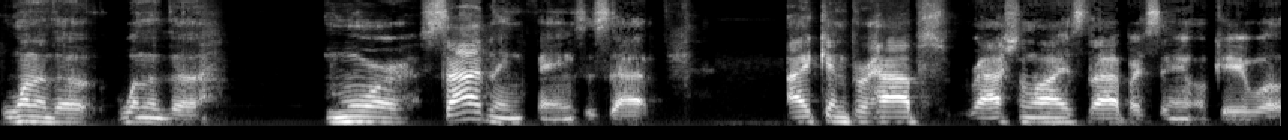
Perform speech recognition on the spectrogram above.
one of the one of the more saddening things is that I can perhaps rationalize that by saying, okay, well,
